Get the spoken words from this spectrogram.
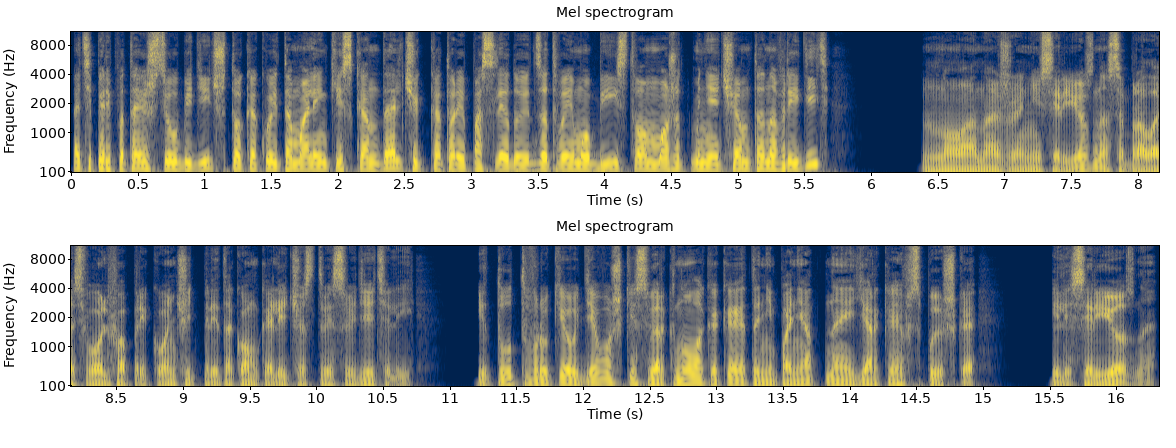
а теперь пытаешься убедить, что какой-то маленький скандальчик, который последует за твоим убийством, может мне чем-то навредить?» Но она же несерьезно собралась Вольфа прикончить при таком количестве свидетелей. И тут в руке у девушки сверкнула какая-то непонятная яркая вспышка. Или серьезно?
